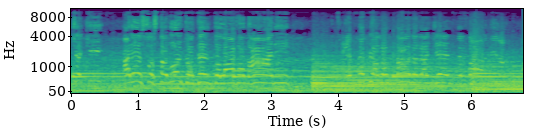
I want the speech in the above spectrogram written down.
C'è chi adesso sta molto attento, lava mani, è proprio allontana la gente, guardi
